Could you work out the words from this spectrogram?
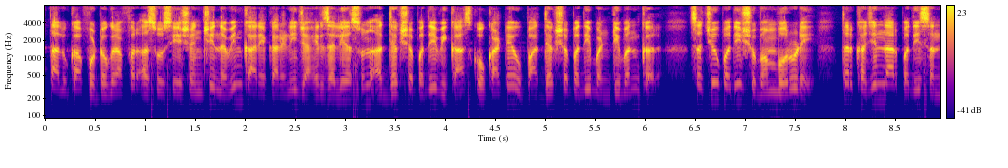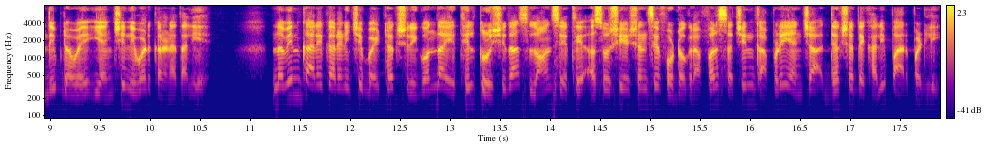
तालुका फोटोग्राफर असोसिएशनची नवीन कार्यकारिणी जाहीर झाली असून अध्यक्षपदी विकास कोकाटे उपाध्यक्षपदी बंटी बनकर सचिवपदी शुभम बोरुडे तर खजिनदारपदी संदीप ढवळे यांची निवड करण्यात आली आहे. नवीन कार्यकारिणीची बैठक श्रीगोंदा येथील तुळशीदास लॉन्स येथे असोसिएशनचे फोटोग्राफर सचिन कापडे यांच्या अध्यक्षतेखाली पार पडली.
